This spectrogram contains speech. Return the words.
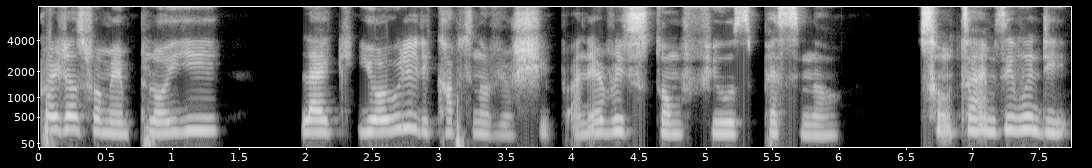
pressures from employee, like you're really the captain of your ship and every storm feels personal. Sometimes even the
